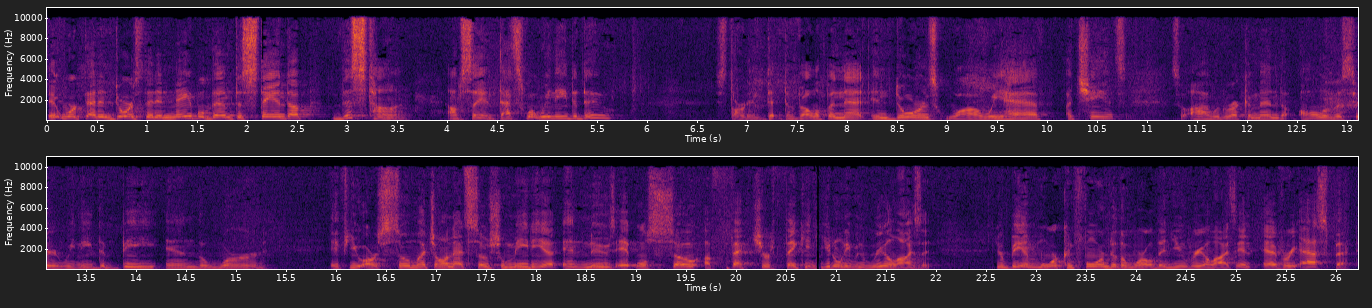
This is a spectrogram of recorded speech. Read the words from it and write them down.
It worked that endurance that enabled them to stand up this time. I'm saying that's what we need to do. Start de- developing that endurance while we have a chance. So I would recommend to all of us here, we need to be in the Word if you are so much on that social media and news, it will so affect your thinking, you don't even realize it. You're being more conformed to the world than you realize in every aspect.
